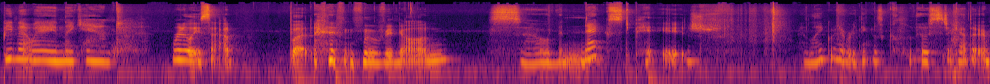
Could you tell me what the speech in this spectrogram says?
be that way and they can't. Really sad. But moving on. So the next page. I like when everything is close together.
